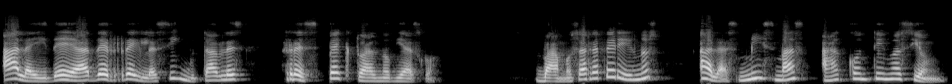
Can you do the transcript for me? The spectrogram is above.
a la idea de reglas inmutables respecto al noviazgo. Vamos a referirnos a las mismas a continuación.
